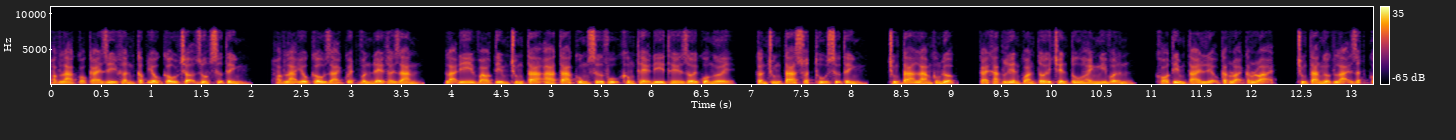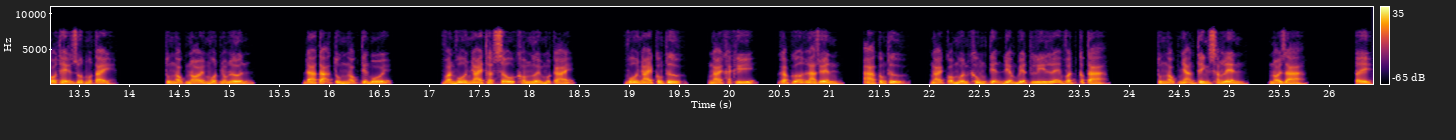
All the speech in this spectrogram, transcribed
hoặc là có cái gì khẩn cấp yêu cầu trợ giúp sự tình, hoặc là yêu cầu giải quyết vấn đề thời gian, lại đi vào tìm chúng ta, a, ta cùng sư phụ không thể đi thế giới của ngươi, cần chúng ta xuất thủ sự tình, chúng ta làm không được, cái khác liên quan tới trên tu hành nghi vấn, khó tìm tài liệu các loại các loại, chúng ta ngược lại rất có thể rút một tay. Tùng ngọc nói một nhóm lớn. Đa tạ tùng ngọc tiền bối. Văn vô nhai thật sâu không người một cái. Vô nhai công tử, ngài khách khí, gặp gỡ là duyên, a công tử, ngài có muốn không tiễn điểm biệt ly lễ vật cấp ta? Tùng ngọc nhãn tình sáng lên, nói ra. Ây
